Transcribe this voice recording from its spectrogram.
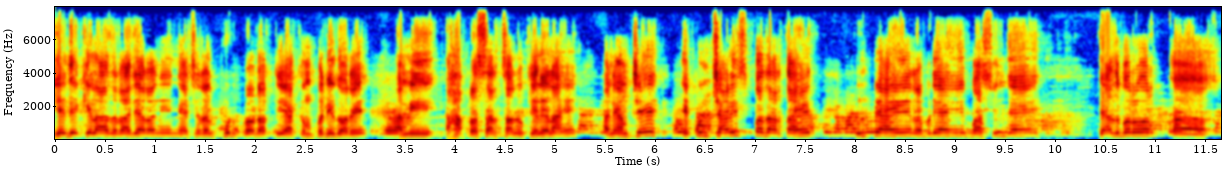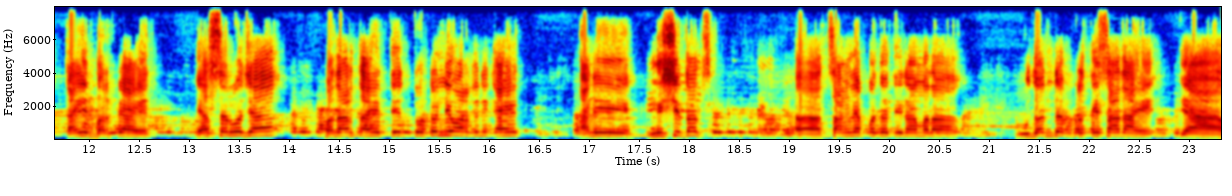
हे देखील आज Raja Rani natural food product या कंपनीद्वारे आम्ही हा प्रसार चालू केलेला आहे. आणि आमचे एकूण चाळीस पदार्थ आहेत. कुल्पे आहे रबडी आहे बासुंदी आहे त्याचबरोबर काही बर्फ्या आहेत. या सर्व ज्या पदार्थ आहेत ते टोटली ऑर्गॅनिक आहेत आणि निश्चितच चांगल्या पद्धतीनं आम्हाला उदंड प्रतिसाद आहे या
